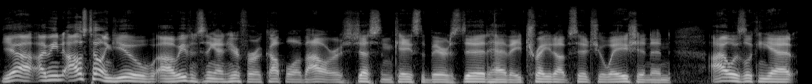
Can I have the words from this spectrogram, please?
Yeah, I mean, I was telling you, uh, we've been sitting out here for a couple of hours just in case the Bears did have a trade up situation. And I was looking at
